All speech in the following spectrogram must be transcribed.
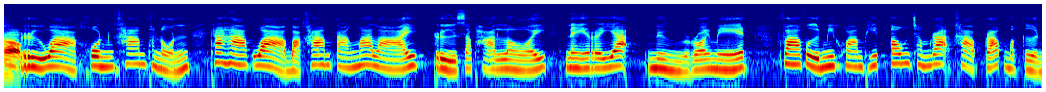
ครับหรือว่าคนข้ามถนน ถ้าหากว่าบ่ข้ามทางมาลาย หรือสะพานลอย ในระยะ 100 เมตร ฝ่าฝืนมีความผิดต้องชำระค่าปรับบ่เกิน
